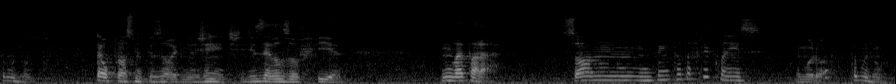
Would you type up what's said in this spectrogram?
Tamo junto. Até o próximo episódio, minha gente, de Zelosofia. Não vai parar. Só não, não tem tanta frequência. Demorou? Tamo junto.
